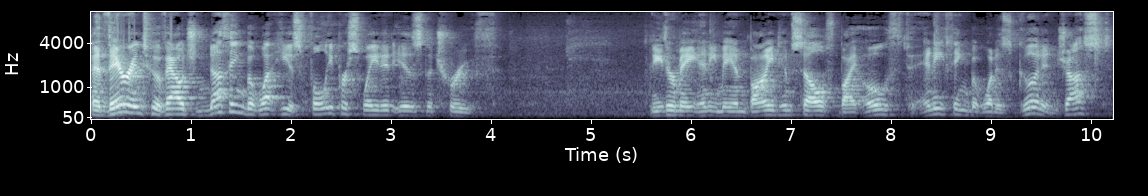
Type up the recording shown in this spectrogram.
And therein to avouch nothing but what he is fully persuaded is the truth. Neither may any man bind himself by oath to anything but what is good and just,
